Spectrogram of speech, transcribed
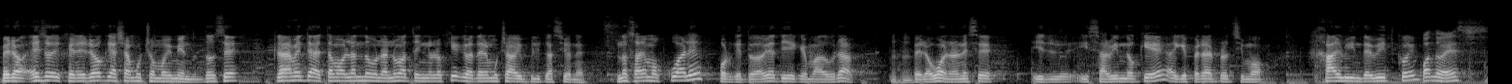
Pero eso generó que haya mucho movimiento. Entonces, claramente estamos hablando de una nueva tecnología que va a tener muchas implicaciones. No sabemos cuáles porque todavía tiene que madurar. Pero bueno, en ese ir, ir sabiendo qué, hay que esperar el próximo halving de Bitcoin. ¿Cuándo es?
